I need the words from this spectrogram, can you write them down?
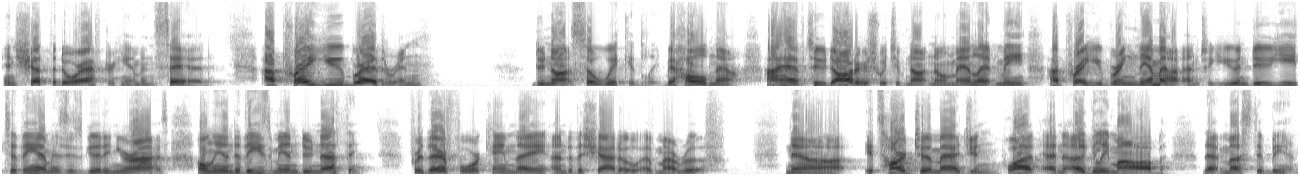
and shut the door after him, and said, I pray you, brethren, do not so wickedly. Behold, now, I have two daughters which have not known man. Let me, I pray you, bring them out unto you, and do ye to them as is good in your eyes. Only unto these men do nothing, for therefore came they under the shadow of my roof. Now, it's hard to imagine what an ugly mob that must have been.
